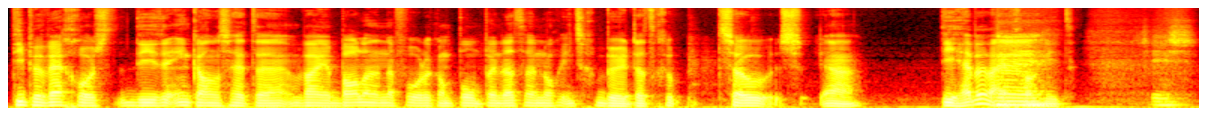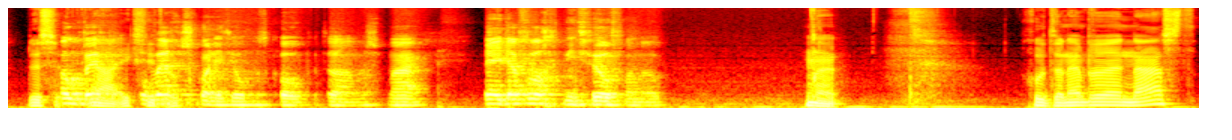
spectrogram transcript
type weghorst die je erin kan zetten. Waar je ballen naar voren kan pompen. En dat er nog iets gebeurt. Dat ge- zo, ja, die hebben wij Nee. gewoon niet. Precies. Dus Ook weg, ja, ik ook weg het is gewoon niet heel goedkoop trouwens. Maar nee, daar verwacht ik niet veel van ook. Nee. Goed, dan hebben we naast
